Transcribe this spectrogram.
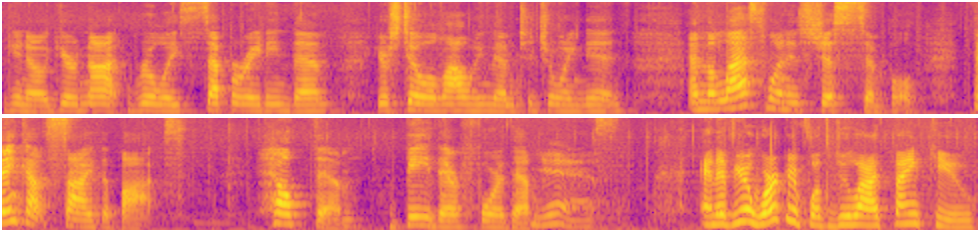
you know, you're not really separating them, you're still allowing them to join in. And the last one is just simple. Think outside the box. Help them, be there for them. Yes. And if you're working 4th of July, thank you.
